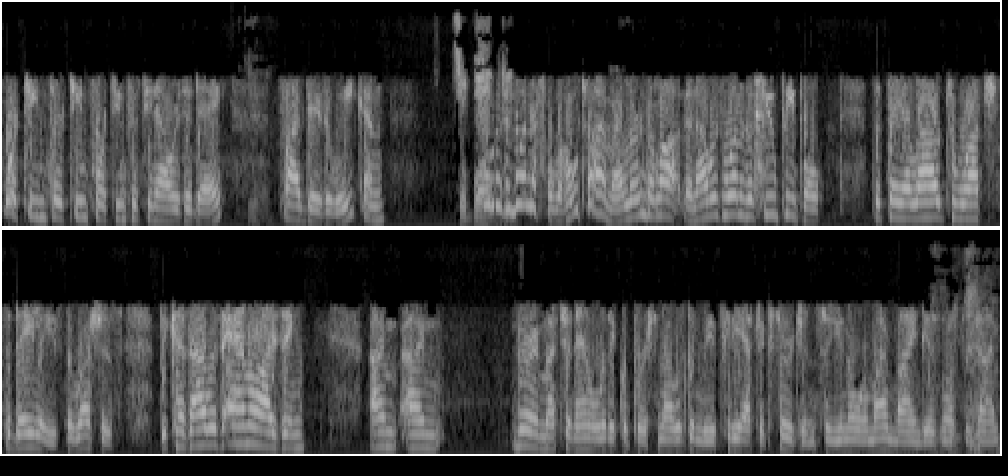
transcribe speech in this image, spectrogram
14, 13, 14, 15 hours a day, five days a week, and So it was did, wonderful the whole time. I learned a lot, and I was one of the few people that they allowed to watch the dailies, the rushes, because I was analyzing. I'm I'm very much an analytical person. I was going to be a pediatric surgeon, so you know where my mind is most of the time.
